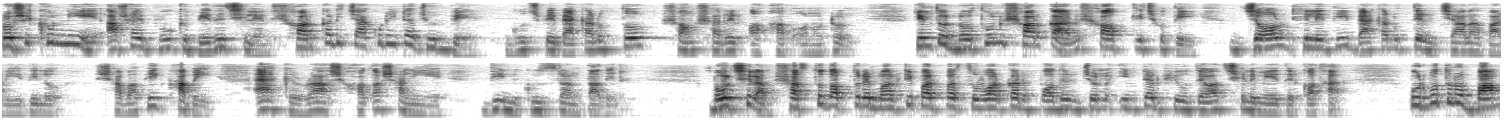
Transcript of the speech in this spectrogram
প্রশিক্ষণ নিয়ে আশায় বুক বেঁধেছিলেন, সরকারি চাকুরিটা জুটবে, গুজবে বেকারত্ব, সংসারের অভাব অনটন। কিন্তু নতুন সরকার সবকিছুতেই জল ঢেলে দিয়ে বেকারত্বের জ্বালা বাড়িয়ে দিল। স্বাভাবিকভাবেই এক রাশ হতাশা নিয়ে দিন গুজরান তাদের। বলছিলাম, স্বাস্থ্য দপ্তরে মাল্টিপারপাস ওয়ার্কার পদের জন্য ইন্টারভিউ দেওয়া ছেলে মেয়েদের কথা। পূর্বতন বাম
